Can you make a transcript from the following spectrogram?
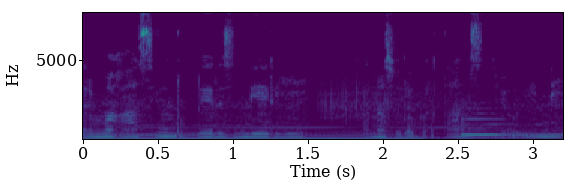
Terima kasih untuk diri sendiri karena sudah bertahan sejauh ini.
